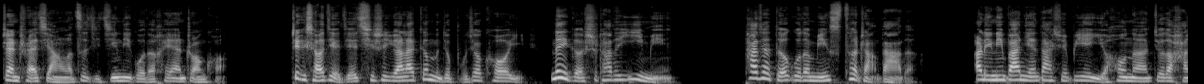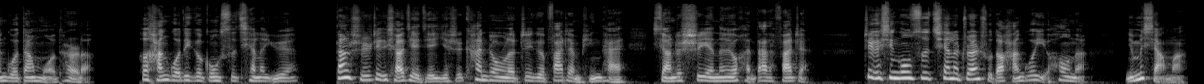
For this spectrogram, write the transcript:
站出来讲了自己经历过的黑暗状况。这个小姐姐其实原来根本就不叫 Koi，那个是她的艺名。她在德国的明斯特长大的。二零零八年大学毕业以后呢，就到韩国当模特了，和韩国的一个公司签了约。当时这个小姐姐也是看中了这个发展平台，想着事业能有很大的发展。这个新公司签了专属到韩国以后呢，你们想嘛？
